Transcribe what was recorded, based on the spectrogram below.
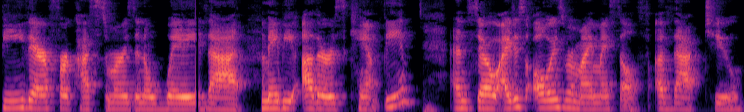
be there for customers in a way that maybe others can't be. And so I just always remind myself of that too.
